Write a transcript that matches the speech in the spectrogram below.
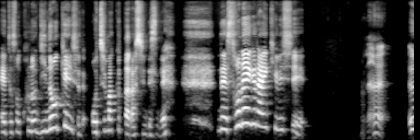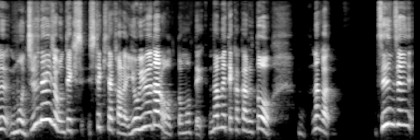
えっと、そこの技能研修で落ちまくったらしいんですね。で、それぐらい厳しい。もう10年以上運転してきたから余裕だろうと思って舐めてかかると、なんか全然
